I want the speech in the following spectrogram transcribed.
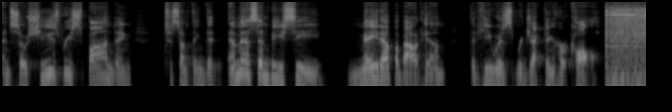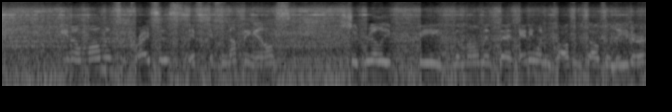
And so she's responding to something that MSNBC made up about him that he was rejecting her call. You know, moments of crisis, if, if nothing else, should really be the moment that anyone who calls themselves a leader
